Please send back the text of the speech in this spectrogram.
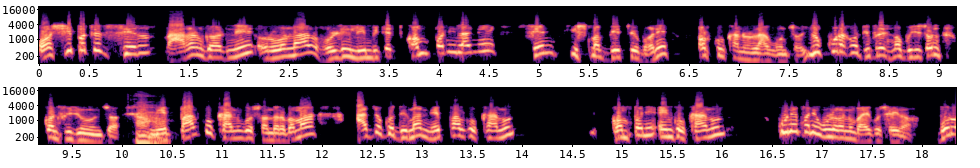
अस्सी प्रतिशत सेयर धारण गर्ने रोनाल होल्डिङ लिमिटेड कम्पनीलाई नै सेन्ट किसमा बेच्यो भने अर्को कानुन लागू हुन्छ यो कुराको डिफरेन्स नबुझेसम्म कन्फ्युजन हुन्छ। नेपालको कानुनको सन्दर्भमा आजको दिनमा नेपालको कानुन कम्पनी ऐनको कानुन कुनै पनि उल्लङ्घन भएको छैन बरु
